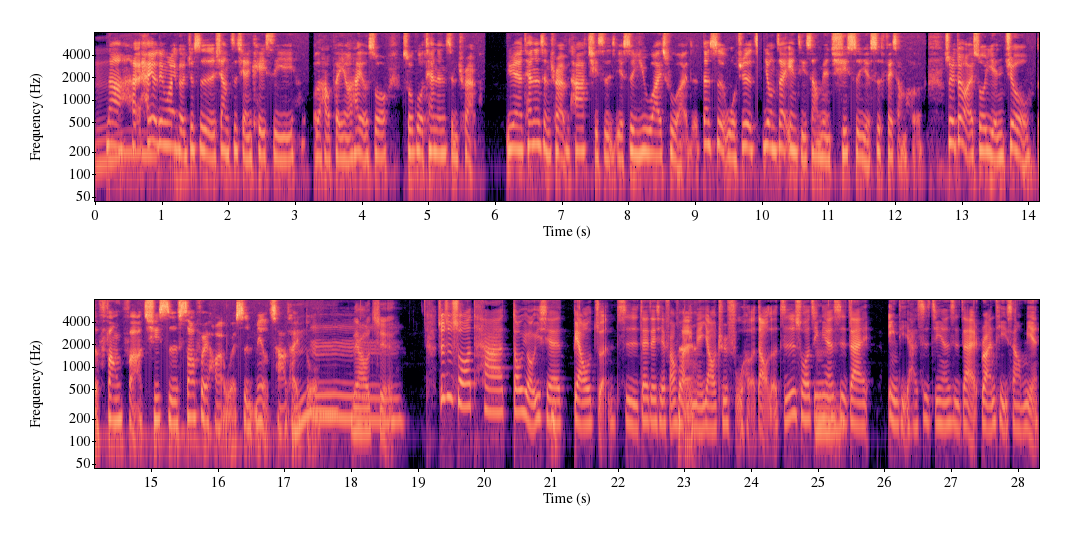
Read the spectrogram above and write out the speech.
嗯那还还有另外一个，就是像之前 KC 我的好朋友，他有说说过 tenants and trap，因为 tenants and trap 它其实也是 UI 出来的，但是我觉得用在硬体上面其实也是非常合，所以对我来说，研究的方法其实 software hardware 是没有差太多。嗯了解。就是说，它都有一些标准是在这些方法里面要去符合到的，只是说今天是在硬体还是今天是在软体上面，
